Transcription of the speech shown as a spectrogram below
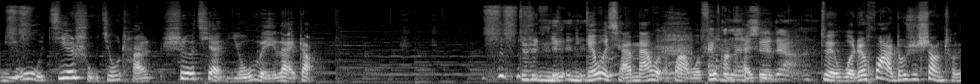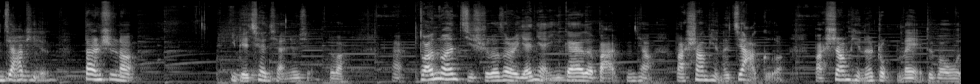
礼物皆属纠缠，赊欠尤为赖账。就是你，你给我钱买我的画，我非常开心。对我这画都是上乘佳品，但是呢，你别欠钱就行，对吧？哎，短短几十个字儿，言简意赅的把你想把商品的价格、把商品的种类，对吧？我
